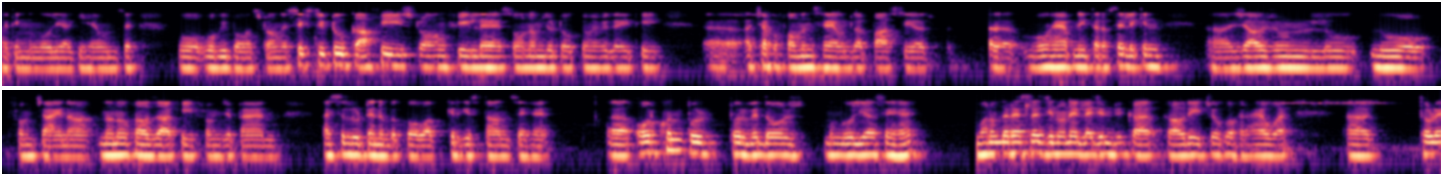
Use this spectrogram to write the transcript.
आई थिंक मंगोलिया की है उनसे वो वो भी बहुत स्ट्रांग है। 62 काफ़ी स्ट्रांग फ़ील्ड है। सोनम जो टोक्यो में भी गई थी अच्छा परफॉर्मेंस है उनका पास्ट ईयर वो है अपनी तरफ़ से, लेकिन जाओजुन लू लुओ फ्रॉम चाइना नोनो काउजाकी फ्रॉम जापान आइसलुटेनबकोवा किर्गिस्तान से हैं। और खुन पुरवेदोज मंगोलिया से हैं। वन ऑफ़ द रेसलर्स जिन्होंने लेजेंडरी कावरी चो को हराया हुआ है। थोड़े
